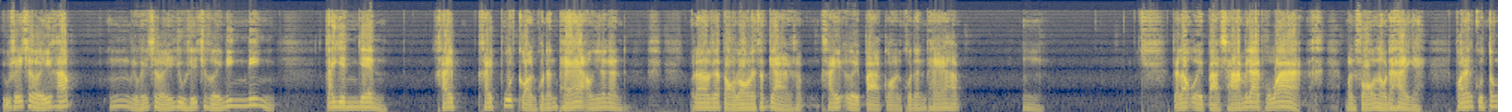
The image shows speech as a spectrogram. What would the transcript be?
อยู่เฉยๆครับ อืมอยู่เฉยๆอยู่เฉยๆนิ่งๆใจเย็นๆใครใครพูดก่อนคนนั้นแพ้เอางี้แล้วกัน เวลาเราจะต่อรองอะไรสักอย่างครับ ใครเอ่ยปากก่อนคนนั้นแพ้ครับ อืม แต่เราเอ่ยปากช้าไม่ได้เพราะว่ามันฟ้องเราได้ไง เพราะนั้นคุณต้อง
